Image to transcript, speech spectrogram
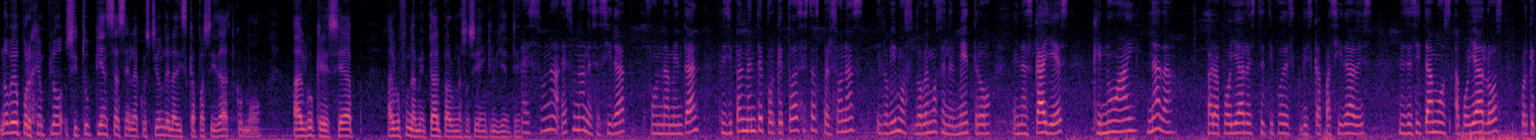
no veo, por ejemplo, si tú piensas en la cuestión de la discapacidad como algo que sea algo fundamental para una sociedad incluyente. Es una, es una necesidad fundamental, principalmente porque todas estas personas, y lo vimos, lo vemos en el metro, en las calles, que no hay nada para apoyar este tipo de discapacidades. Necesitamos apoyarlos porque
